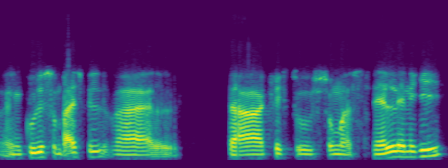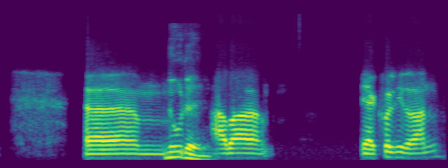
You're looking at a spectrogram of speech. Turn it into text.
ein gutes zum Beispiel, weil da kriegst du schon mal schnell Energie. Ähm, Nudeln. Aber ja, Kohlenhydraten.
